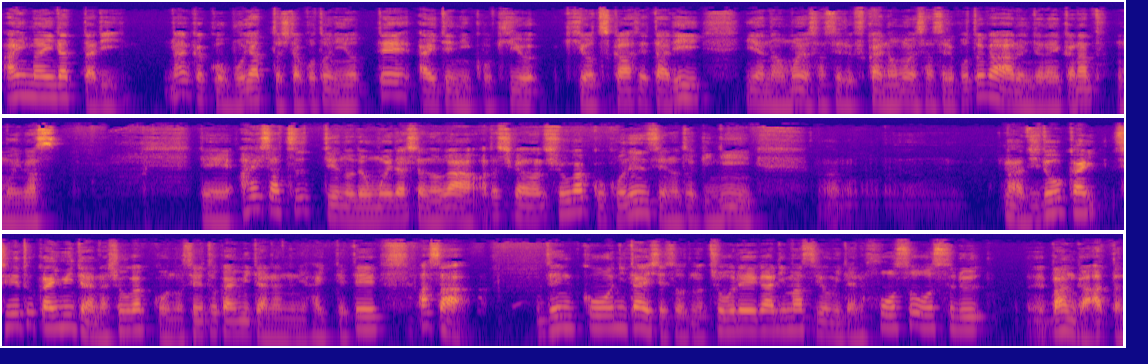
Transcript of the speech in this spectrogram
曖昧だったり、なんかこうぼやっとしたことによって相手にこう気を、気を使わせたり、嫌な思いをさせる、不快な思いをさせることがあるんじゃないかなと思います。で、挨拶っていうので思い出したのが、私が小学校5年生の時に、あの、まあ児童会、生徒会みたいな、小学校の生徒会みたいなのに入ってて、朝、全校に対してその朝礼がありますよみたいな放送をする番があった、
